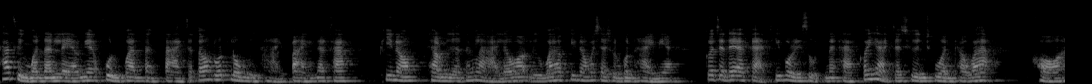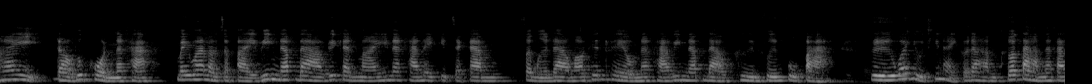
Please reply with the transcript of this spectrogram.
ถ้าถึงวันนั้นแล้วเนี่ยฝุ่นควันต่างๆ จะต้องลดลงหรือหายไปนะคะ พี่น้องชาวเหนือทั้งหลายแล้วหรือว่าพี่น้องประชาชนคนไทยเนี่ยก็จะได้อากาศที่บริสุทธิ์นะคะ ก็อยากจะเชิญชวนค่ะว่า ขอให้เราทุกคนนะคะ ไม่ว่าเราจะไปวิ่งนับดาวด้วยกันไหมนะคะ ในกิจกรรมเสมอดาว Mountain Trail นะคะ วิ่งนับดาวคืนฟื้นฟูป่า หรือว่าอยู่ที่ไหนก็ตามก็ตามนะคะ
